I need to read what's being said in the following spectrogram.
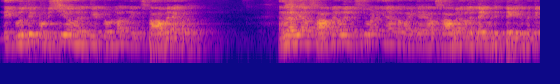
നികുതി കുടിശ്ശിക വരുത്തിയിട്ടുള്ള സ്ഥാപനങ്ങൾ നിങ്ങൾക്കറിയാം സ്ഥാപനങ്ങൾ ലിസ്റ്റ് വേണമെങ്കിൽ ഞാൻ വായിക്കാം. ആ സ്ഥാപനങ്ങളെല്ലാം ഇവിടെ ഇരുന്നിട്ട്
